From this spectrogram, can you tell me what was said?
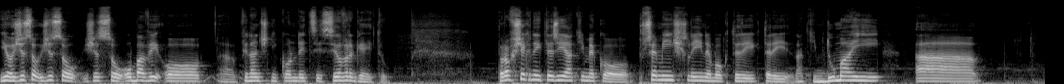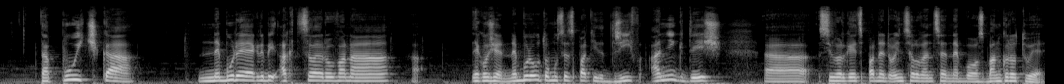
jo, že jsou, že, jsou, že jsou obavy o uh, finanční kondici Silvergateu. Pro všechny, kteří nad tím jako přemýšlí, nebo kteří, kteří nad tím dumají, a ta půjčka nebude jak kdyby akcelerovaná, jakože nebudou to muset splatit dřív, ani když uh, Silvergate spadne do insolvence nebo zbankrotuje.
